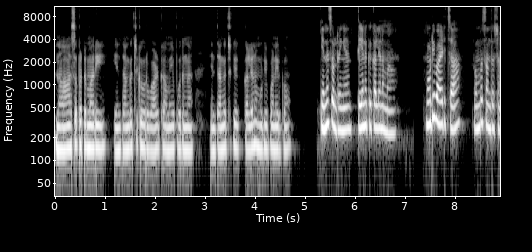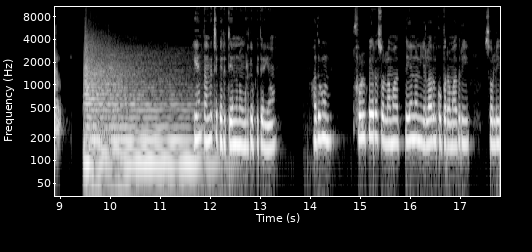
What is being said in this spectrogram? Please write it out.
நான் ஆசைப்பட்ட மாதிரி என் தங்கச்சிக்கு ஒரு வாழ்க்கை அமைய போதுங்க. என் தங்கச்சிக்கு கல்யாணம் முடிவு பண்ணியிருக்கோம். என்ன சொல்கிறீங்க தேனுக்கு கல்யாணமா? முடிவாயிடுச்சா? ரொம்ப சந்தோஷம். என் தங்கச்சி பேர் தேனன் உங்களுக்கு எப்படி தெரியும்? அதுவும் ஃபுல் பேரை சொல்லாமல் தேனன் எல்லாரும் கூப்பிட்ற மாதிரி சொல்லி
